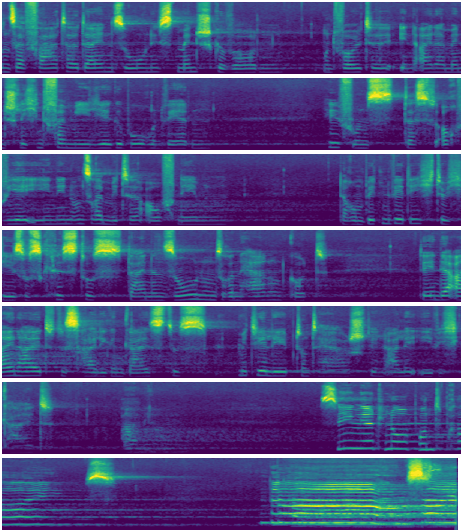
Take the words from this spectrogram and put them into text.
Unser Vater, dein Sohn, ist Mensch geworden und wollte in einer menschlichen Familie geboren werden. Hilf uns, dass auch wir ihn in unserer Mitte aufnehmen. Darum bitten wir dich durch Jesus Christus, deinen Sohn, unseren Herrn und Gott, der in der Einheit des Heiligen Geistes mit dir lebt und herrscht in alle Ewigkeit. Amen. Singet Lob und Preis. Dank sei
